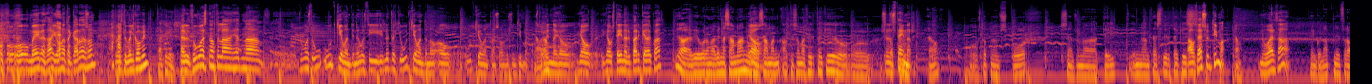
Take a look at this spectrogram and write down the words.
og, og meira en það, Jónatan Garðarsson. Verður velkomin Takk fyrir. Herru, þú varst náttúrulega hérna þú varst ú- útgefandinn, þú varst í hlutverki útgefandan á, á útgefandans á þessum tíma Þú varst Já, að vinna hjá, hjá, hjá Steinari Berg eða hvað? Já, við vorum að vinna saman og Já. við saman áttum saman fyrirtæki og, og Sem stofnum- Steinar? Já, og stopnum spór sem svona deilt innan þess fyrirtækis Á þessum tíma? Já. Nú er það? Fengu nafni frá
